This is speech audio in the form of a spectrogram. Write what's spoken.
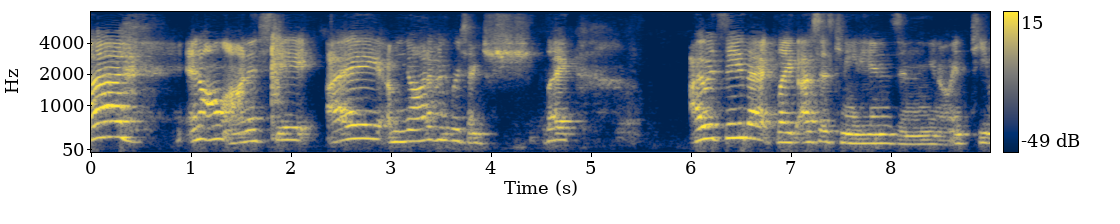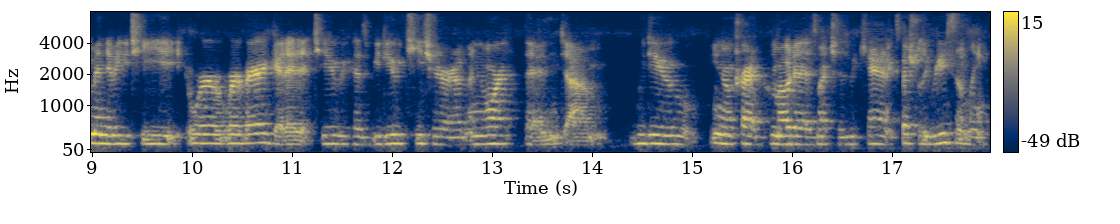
Uh, in all honesty, I am not 100% sh- like I would say that like us as Canadians and you know and Team NWT, we're we're very good at it too because we do teach it around the north and um, we do you know try and promote it as much as we can, especially recently.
